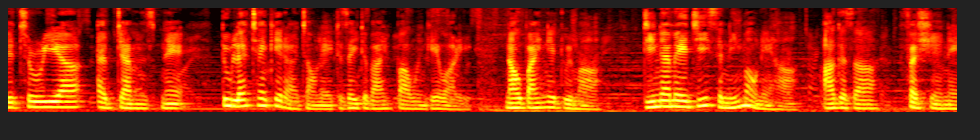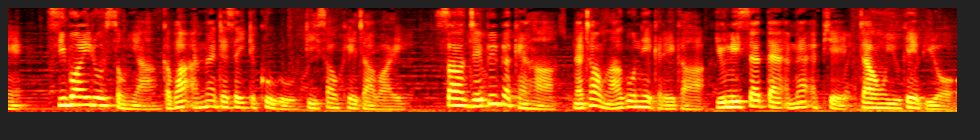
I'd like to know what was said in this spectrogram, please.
Victoria Adams နဲ့သူလက်ထပ်ခဲ့တာကြောင့်လည်းတစိမ့်တစ်ပိုင်းပါဝင်ခဲ့ပါတယ်။နောက်ပိုင်းနှစ်တွေမှာဒီနာမည်ကြီးဇနီးမောင်နှံဟာအားကစား fashion နဲ့စီးပွားရေးတို့စုံရာကမ္ဘာအမတ်တစိမ့်တစ်ခုကိုတည်ဆောက်ခဲ့ကြပါတယ်။ ဆာဂျေပီဘက်ကန်ဟာ2005ခုနှစ်ကတည်းက UNICEF တန်အမတ်အဖြစ်တာဝန်ယူခဲ့ပြီးတော့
